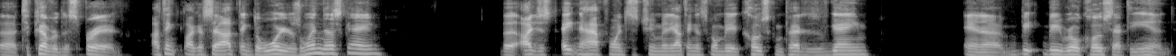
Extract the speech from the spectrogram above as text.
uh, to cover the spread. I think, like I said, I think the Warriors win this game, but I just eight and a half points is too many. I think it's going to be a close competitive game and uh, be be real close at the end.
